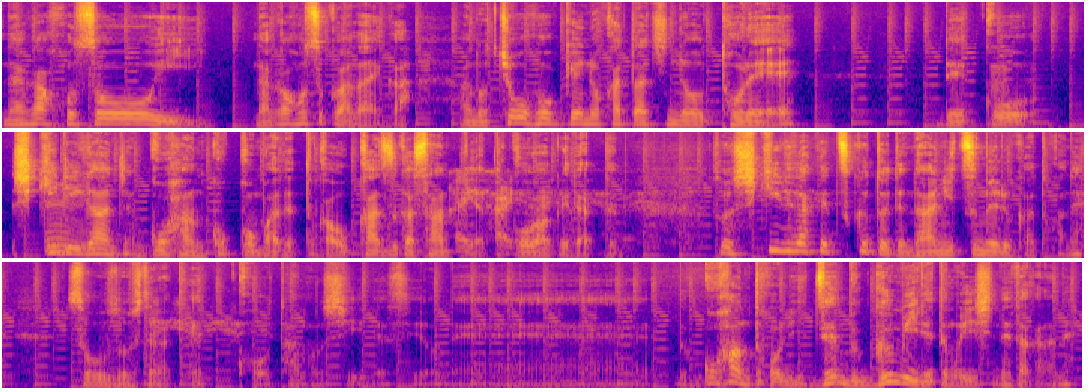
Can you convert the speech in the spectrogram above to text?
長細い長細くはないか。あの長方形の形のトレー。でこう仕切りがあるじゃん、ご飯ここまでとかおかずが3品やってこう分けてやって。るその仕切りだけ作っといて何詰めるかとかね。想像したら結構楽しいですよねご飯のところに全部グミ入れてもいいしねだからね。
